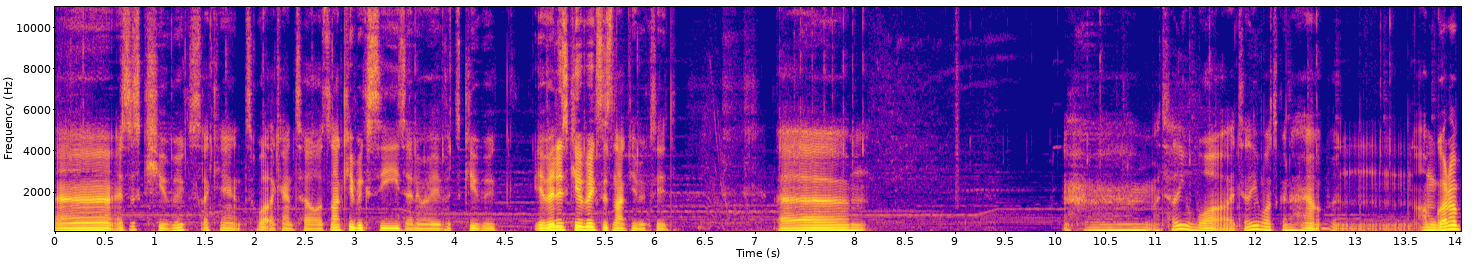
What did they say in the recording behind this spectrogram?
Uh, is this Cubics? I can't. Well, I can't tell. It's not Cubic Seeds anyway. If it's Cubic if it is Cubics, it's not Cubic Seed. Um, um, I tell you what, I tell you what's gonna happen. I'm gonna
